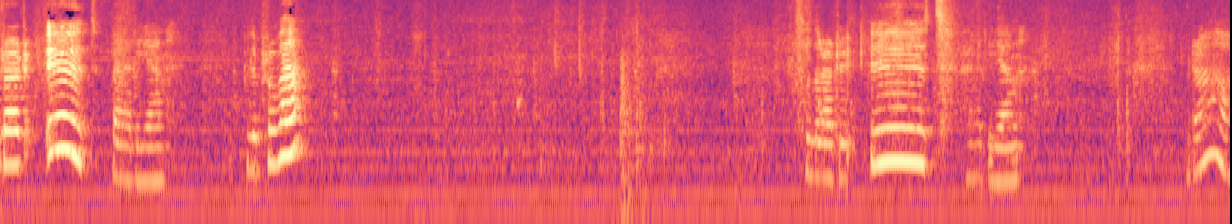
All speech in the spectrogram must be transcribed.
drar ut färgen. Vill du prova? Så drar du ut färgen. Bra.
